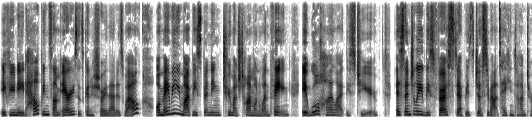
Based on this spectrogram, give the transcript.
If you need help in some areas, it's going to show that as well. Or maybe you might be spending too much time on one thing. It will highlight this to you. Essentially, this first step is just about taking time to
